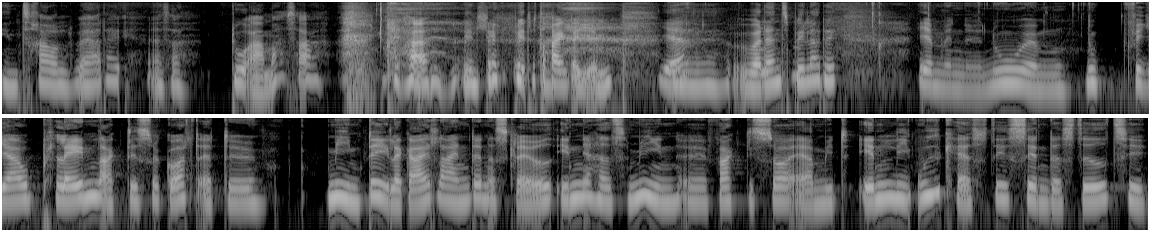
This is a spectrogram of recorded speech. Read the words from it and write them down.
i en travl hverdag? Altså, du ammer, så du har en lille bitte dreng derhjemme. Ja. Øh, hvordan spiller det? Jamen, øh, nu, øh, nu fik jeg jo planlagt det så godt, at øh, min del af guideline, den er skrevet, inden jeg havde termin. Øh, faktisk så er mit endelige udkast, det er sendt afsted til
